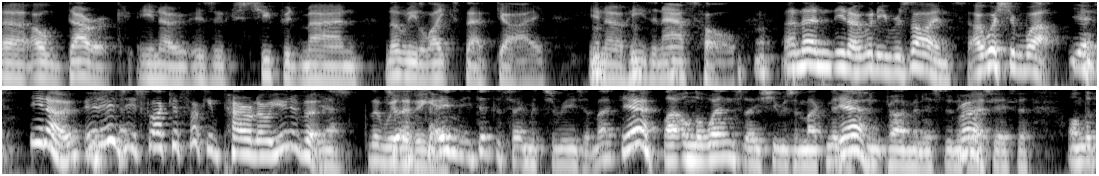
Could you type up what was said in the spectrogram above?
uh, old Darroch, you know, is a stupid man. Nobody likes that guy. You know, he's an asshole. And then, you know, when he resigns, I wish him well. Yes. You know, it is. It's like a fucking parallel universe that we're So living same, in. He did the same with Theresa May. Yeah. Like on the Wednesday, she was a magnificent Yeah. prime minister Right. negotiator. On the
